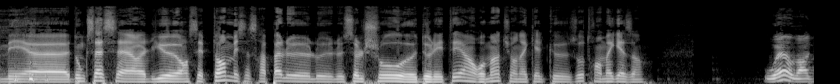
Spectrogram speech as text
Mais euh, donc ça, ça a lieu en septembre, mais ça sera pas le, le, le seul show de l'été. Hein. Romain, tu en as quelques autres en magasin. Ouais, on va,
